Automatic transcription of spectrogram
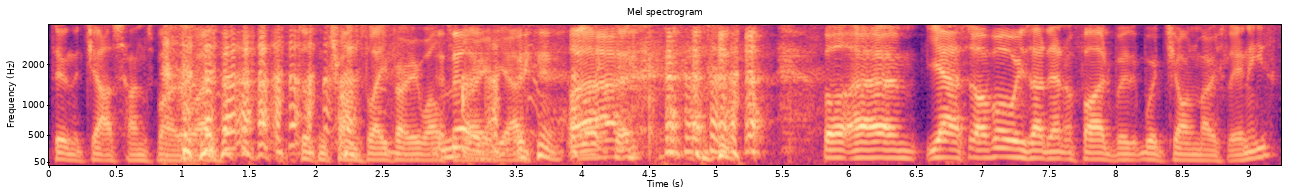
doing the jazz hands, by the way. Doesn't translate very well to No. radio. I liked it. But um, yeah, so I've always identified with, with John mostly, and he's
